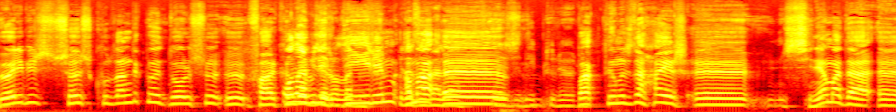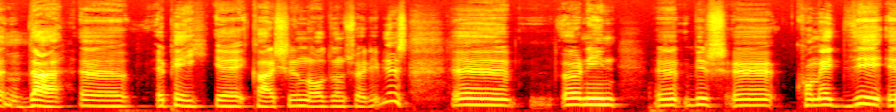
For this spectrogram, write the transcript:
böyle bir söz kullandık mı doğrusu e, farkında Olabilir, olabilir. değilim Biraz ama e, baktığımızda hayır e, sinemada e, da e, epey e, karşılığının olduğunu söyleyebiliriz. E, örneğin e, bir e, komedi e,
